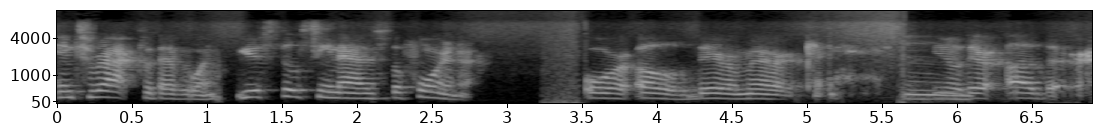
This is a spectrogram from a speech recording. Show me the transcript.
interact with everyone, you're still seen as the foreigner, or oh, they're American, mm. you know, mm. they're other.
